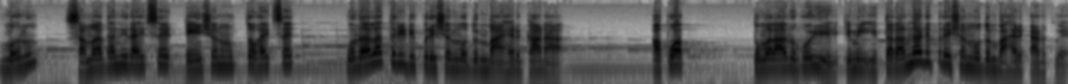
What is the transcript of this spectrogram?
म्हणून समाधानी राहायचंय टेन्शन मुक्त व्हायचंय. कुणाला तरी डिप्रेशनमधून बाहेर काढा. आपोआप तुम्हाला अनुभव येईल की मी इतरांना डिप्रेशनमधून बाहेर काढतोय.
